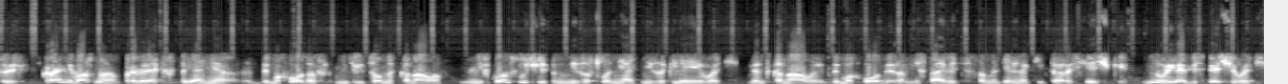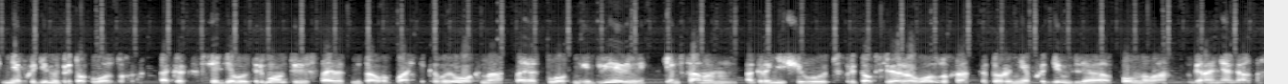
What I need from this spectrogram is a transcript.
То есть крайне важно проверять состояние дымоходов, вентиляционных каналов. Ни в коем случае там, не заслонять, не заклеивать вентканалы, дымоходы, там, не ставить самодельно какие-то рассечки. Ну и обеспечивать необходимый приток воздуха. Так как все делают ремонт и ставят металлопластиковые окна, ставят плотные двери, тем самым ограничивают приток приток свежего воздуха, который необходим для полного сгорания газа.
